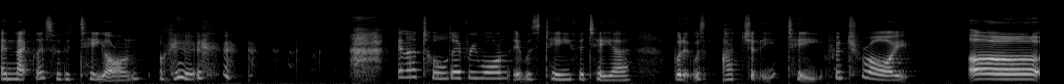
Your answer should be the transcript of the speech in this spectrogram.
a necklace with a T on, okay? and I told everyone it was T for Tia, but it was actually T for Troy. Oh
